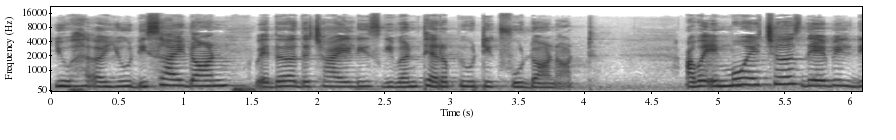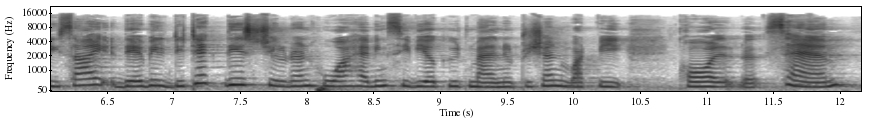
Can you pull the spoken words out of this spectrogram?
you, uh, you decide on whether the child is given therapeutic food or not. Our MOHs, they will decide, they will detect these children who are having severe acute malnutrition, what we call uh, SAM,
